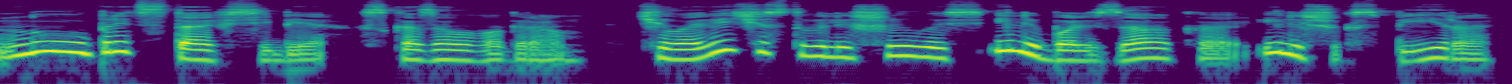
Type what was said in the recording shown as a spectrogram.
Ну, представь себе, сказал Ваграм. Человечество лишилось или Бальзака, или Шекспира,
